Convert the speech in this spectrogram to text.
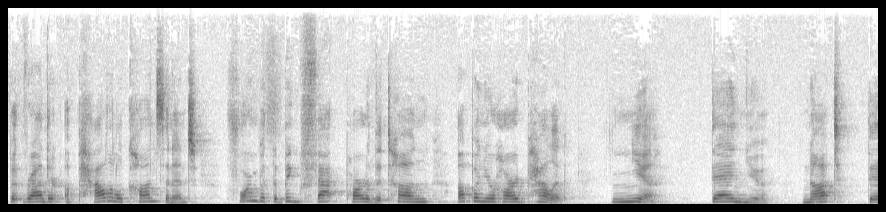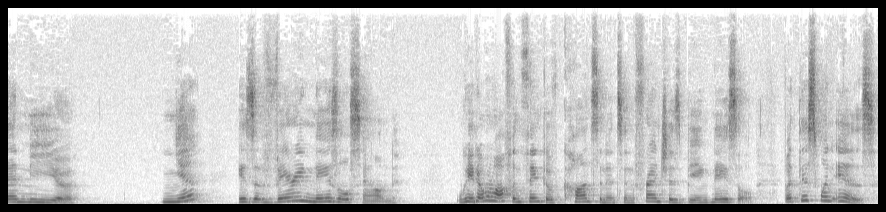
but rather a palatal consonant formed with the big fat part of the tongue up on your hard palate, nya. daigne, not daigne. Ny is a very nasal sound. We don't often think of consonants in French as being nasal, but this one is.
